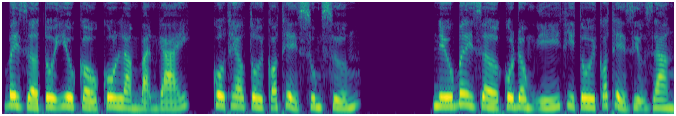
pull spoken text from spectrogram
bây giờ tôi yêu cầu cô làm bạn gái, cô theo tôi có thể sung sướng. Nếu bây giờ cô đồng ý thì tôi có thể dịu dàng,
